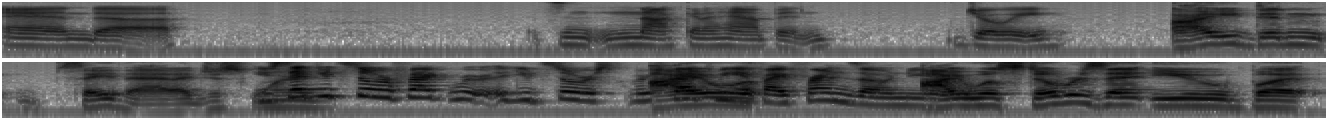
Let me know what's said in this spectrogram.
and uh, it's not gonna happen, Joey. I didn't say that. I just You wanted, said you'd still respect you'd still respect I me will- if I friend zoned you. I will still resent you, but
